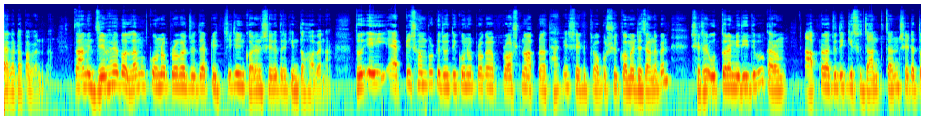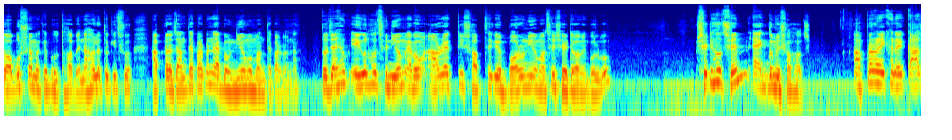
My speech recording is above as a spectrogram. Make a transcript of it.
টাকাটা পাবেন না। তো আমি যেভাবে বললাম, কোনো প্রকার যদি আপনি চিটিং করেন, সেক্ষেত্রে কিন্তু হবে না। তো এই অ্যাপটি সম্পর্কে যদি কোনো প্রকার প্রশ্ন আপনার থাকে, সেক্ষেত্রে অবশ্যই কমেন্টে জানাবেন। সেটার উত্তর আমি দিয়ে দিব, কারণ আপনারা যদি কিছু জানতে চান, সেটা তো অবশ্যই আমাকে বলতে হবে। না হলে তো কিছু আপনারা জানতে পারবেন না এবং নিয়মও মানতে পারবেন না। তো যাই হোক এগুলো হচ্ছে নিয়ম এবং আরও একটি সব থেকে বড় নিয়ম আছে সেটাও আমি বলব। সেটি হচ্ছে একদমই সহজ। আপনারা এখানে কাজ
